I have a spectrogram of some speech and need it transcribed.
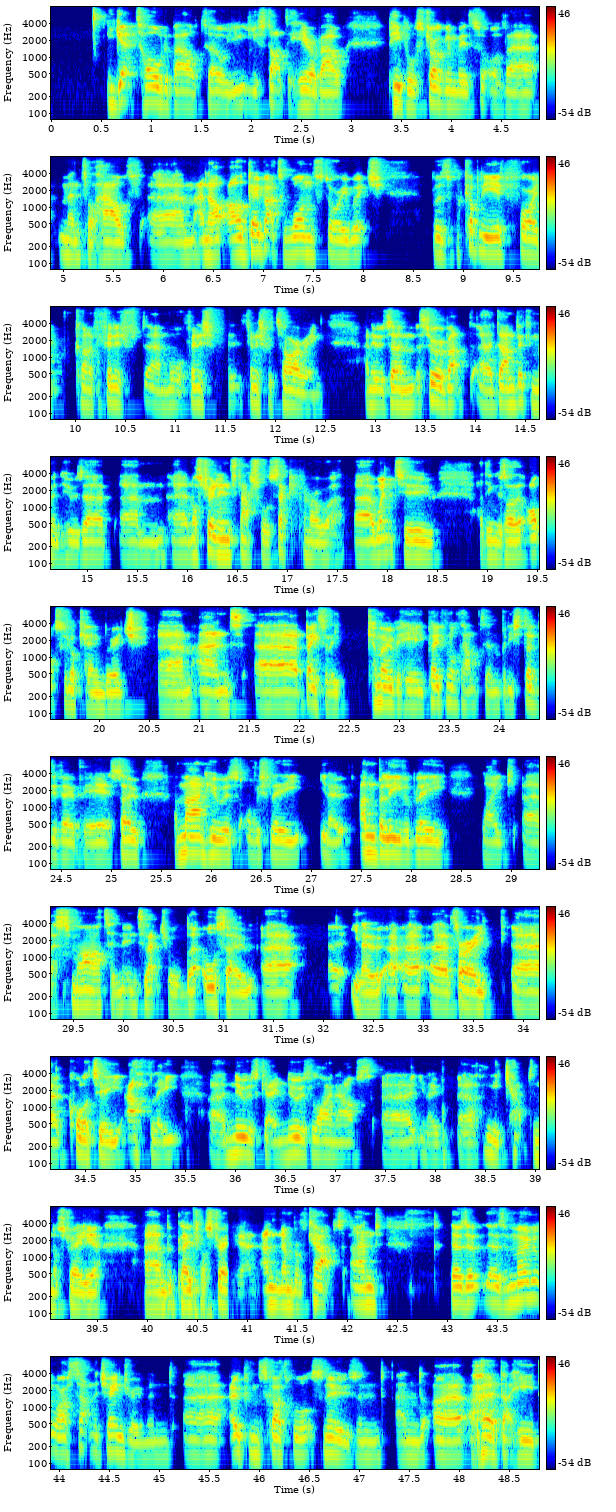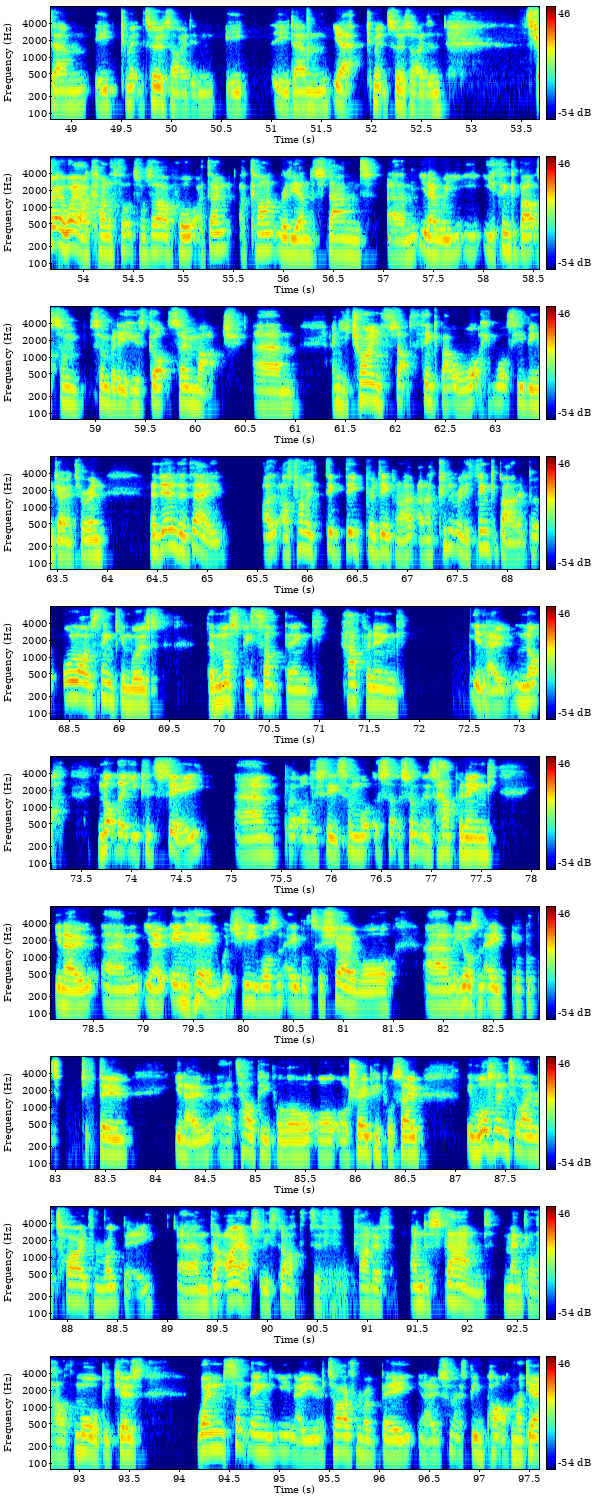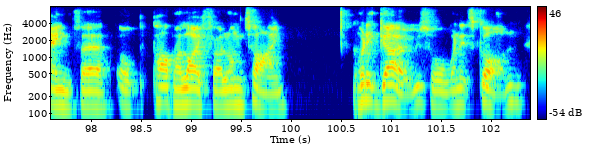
you get told about, or you, you start to hear about people struggling with sort of uh, mental health. Um, and I'll, I'll, go back to one story which was a couple of years before I kind of finished um, or finished finished retiring, and it was um, a story about uh, Dan Vickerman, who was a, um, an Australian international second rower. Uh, went to, I think it was either Oxford or Cambridge, um, and uh, basically come over here. He played for Northampton, but he studied over here. So a man who was obviously, you know, unbelievably like uh, smart and intellectual, but also, uh, uh, you know, a, a very uh, quality athlete. Uh, knew his game, knew his lineouts. Uh, you know, I think he captained Australia, um, but played for Australia and, a number of caps. And there was a there was a moment where I sat in the change room and opened Sky Sports News, and and I heard that he'd um, he'd committed suicide and he he'd um yeah committed suicide and straight away I kind of thought to myself, well, I don't, I can't really understand. Um, you know, we, you think about some somebody who's got so much, um, and you try and start to think about well, what what's he been going through. And at the end of the day, I, I was trying to dig deeper and deeper, and I, and I, couldn't really think about it. But all I was thinking was there must be something happening. You know, not not that you could see, um, but obviously some something that's happening you know, um, you know, in him, which he wasn't able to show, or um, he wasn't able to, you know, uh, tell people or, or, or, show people. So it wasn't until I retired from rugby um, that I actually started to kind of understand mental health more because when something you know you retire from rugby, you know something that's been part of my game for or part of my life for a long time, when it goes or when it's gone,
